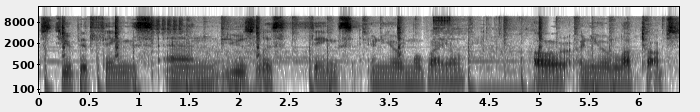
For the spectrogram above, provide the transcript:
stupid things and useless things in your mobile or on your laptops.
